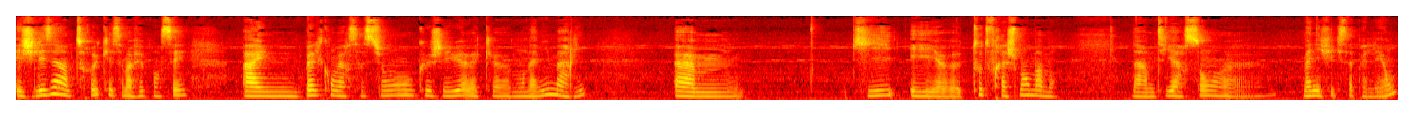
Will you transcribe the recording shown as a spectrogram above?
et je lisais un truc et ça m'a fait penser à une belle conversation que j'ai eue avec euh, mon amie Marie. Euh, qui est euh, toute fraîchement maman d'un petit garçon euh, magnifique qui s'appelle Léon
